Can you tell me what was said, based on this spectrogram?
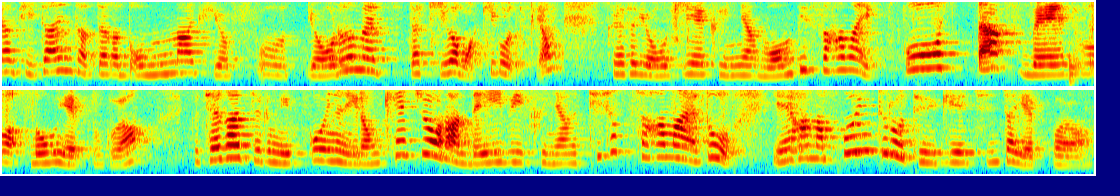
그냥 디자인 자체가 너무나 귀엽고 여름에 진짜 기가 막히거든요. 그래서 여기에 그냥 원피스 하나 입고 딱 매도 너무 예쁘고요. 제가 지금 입고 있는 이런 캐주얼한 네이비 그냥 티셔츠 하나에도 얘 하나 포인트로 들기에 진짜 예뻐요.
